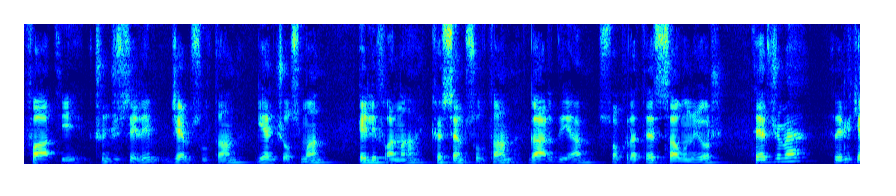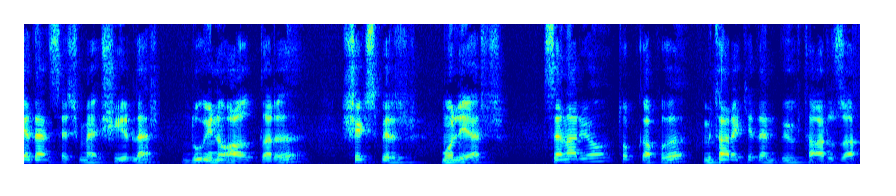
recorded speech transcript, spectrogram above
Fatih, 3. Selim, Cem Sultan, Genç Osman, Elif Ana, Kösem Sultan, Gardiyan, Sokrates savunuyor. Tercüme Rilke'den seçme şiirler, Duino ağıtları, Shakespeare, Molière, senaryo Topkapı, Mütareke'den Büyük Taarruza.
